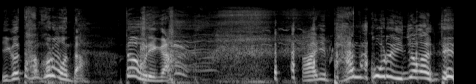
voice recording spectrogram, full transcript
이것도 한 코로 본다. 또 우리가 아니 반코를 인정할 때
